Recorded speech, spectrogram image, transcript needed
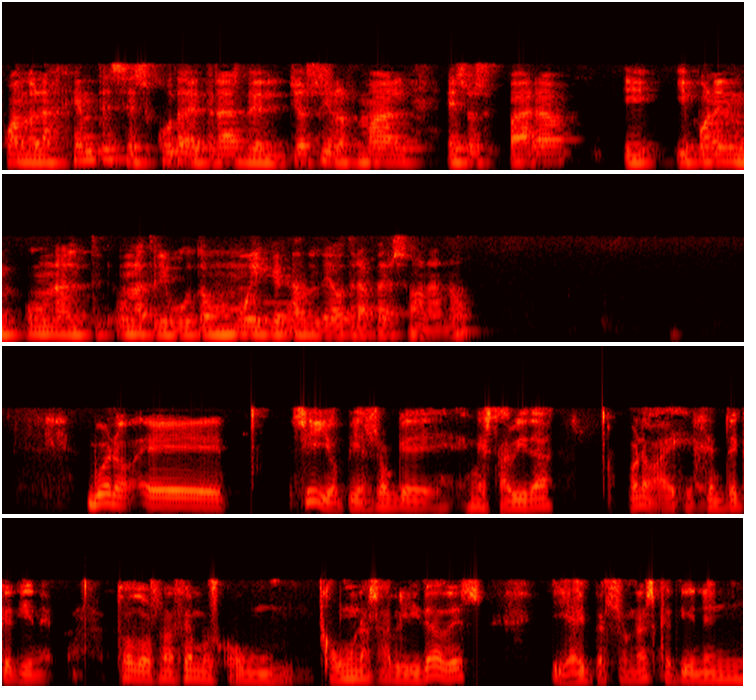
cuando la gente se escuda detrás del yo soy normal, eso es para y, y ponen un, un atributo muy grande a otra persona, ¿no? Bueno, eh, sí, yo pienso que en esta vida, bueno, hay gente que tiene, todos nacemos con, con unas habilidades y hay personas que tienen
